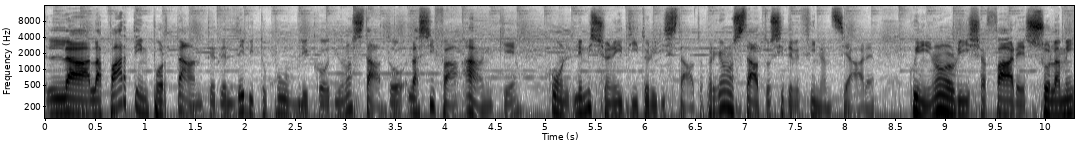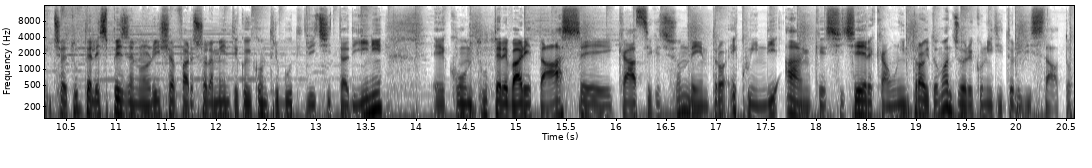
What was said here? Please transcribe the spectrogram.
la, la parte importante del debito pubblico di uno Stato la si fa anche con l'emissione di titoli di Stato, perché uno Stato si deve finanziare, quindi non lo riesce a fare solamente, cioè tutte le spese non riesce a fare solamente con i contributi dei cittadini, e con tutte le varie tasse e cazzi che ci sono dentro e quindi anche si cerca un introito maggiore con i titoli di Stato.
